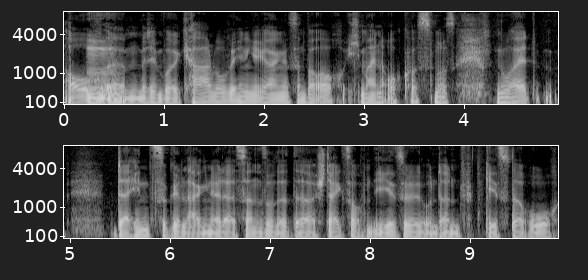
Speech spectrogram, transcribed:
Auch mhm. ähm, mit dem Vulkan, wo wir hingegangen sind, war auch, ich meine, auch kostenlos. Nur halt dahin zu gelangen, ne? da ist dann so, da, da steigst du auf den Esel und dann gehst du da hoch,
